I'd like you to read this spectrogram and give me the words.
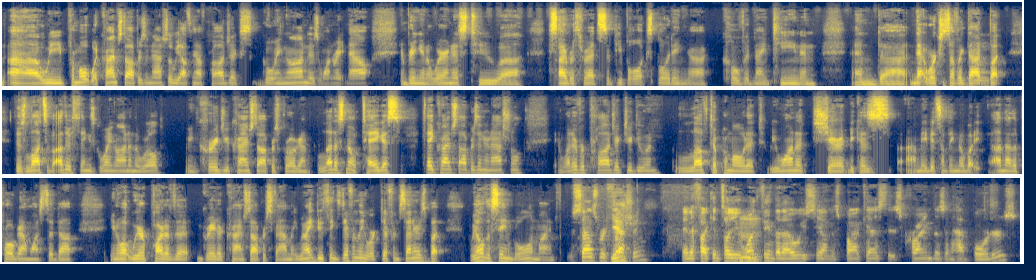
Uh, we promote what Crime Stoppers International. We often have projects going on. There's one right now, and bringing awareness to uh, cyber threats and people exploiting uh, COVID nineteen and and uh, networks and stuff like that. Mm. But there's lots of other things going on in the world. We encourage your Crime Stoppers program. Let us know. Tag us. Tag Crime Stoppers International in whatever project you're doing. Love to promote it. We want to share it because uh, maybe it's something nobody another program wants to adopt. You know what? We're part of the greater Crime Stoppers family. We might do things differently, work different centers, but we all have the same goal in mind. Sounds refreshing. Yeah. And if I can tell you one thing that I always say on this podcast is crime doesn't have borders.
